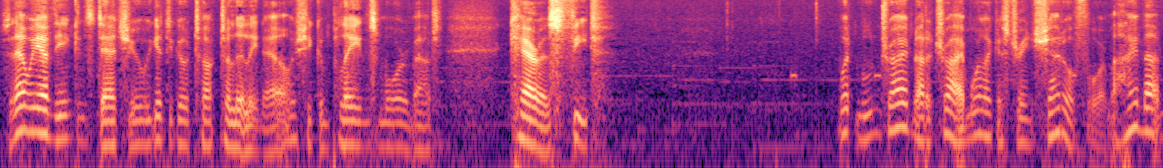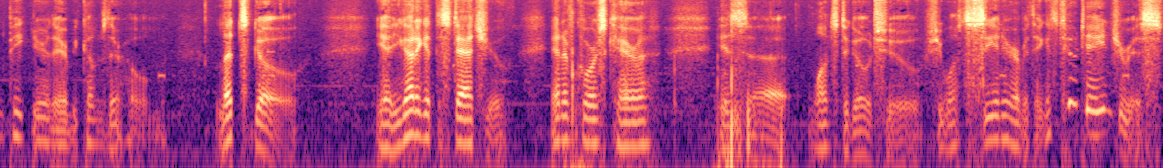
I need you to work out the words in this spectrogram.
So now we have the Incan statue. We get to go talk to Lily now. She complains more about Kara's feet. What moon tribe? Not a tribe, more like a strange shadow form. A high mountain peak near there becomes their home. Let's go. Yeah, you gotta get the statue. And of course, Kara is, uh, wants to go too. She wants to see and hear everything. It's too dangerous.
